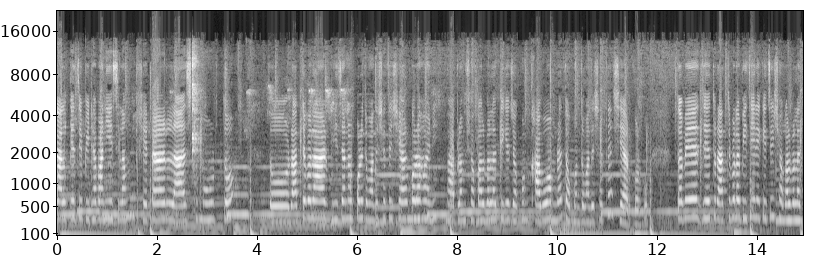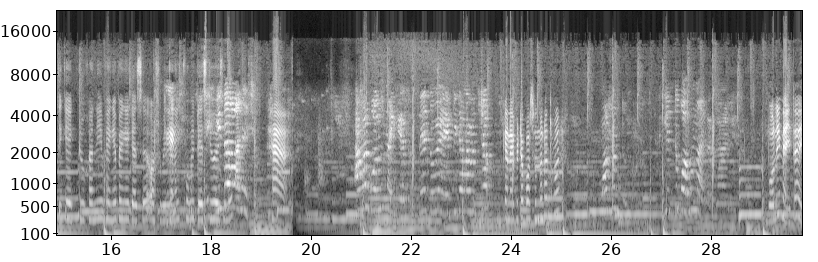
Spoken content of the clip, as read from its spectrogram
কালকে যে পিঠা বানিয়েছিলাম সেটার লাস্ট মুহূর্ত। তো রাত্রেবেলা আর ভিজানোর পরে তোমাদের সাথে শেয়ার করা হয়নি। ভাবলাম সকালবেলার দিকে যখন খাব আমরা তখন তোমাদের সাথে শেয়ার করব। তবে যেহেতু রাত্রেবেলা ভিজিয়ে রেখেছি সকালবেলার দিকে একটুখানি ভেঙে ভেঙে গেছে অসুবিধা নেই খুবই টেস্টি হয়েছিল। হ্যাঁ। কেন এই পিঠা পছন্দ না তোমার? বলি নাই তাই?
